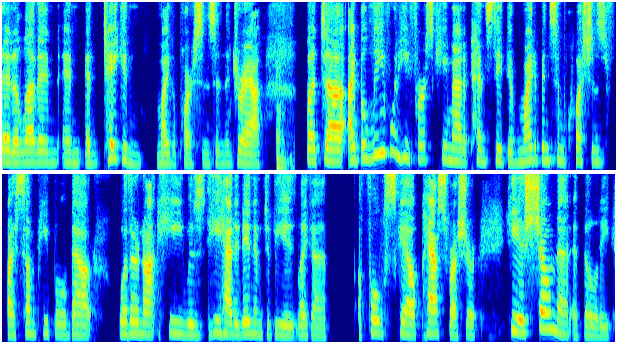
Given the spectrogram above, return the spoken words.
at 11 and, and taken Micah Parsons in the draft. But uh, I believe when he first came out of Penn State, there might have been some questions by some people about whether or not he was he had it in him to be like a a full scale pass rusher. He has shown that ability.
